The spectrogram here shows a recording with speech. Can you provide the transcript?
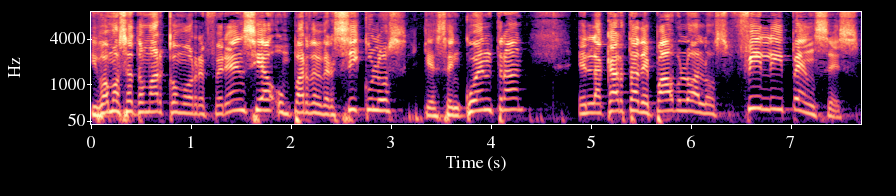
y vamos a tomar como referencia un par de versículos que se encuentran en la carta de Pablo a los filipenses.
